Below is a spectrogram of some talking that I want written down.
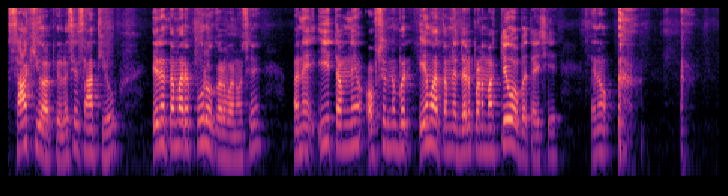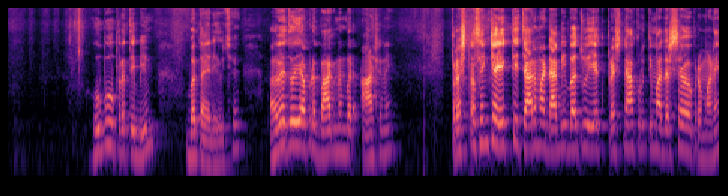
સાખીઓ આપેલો છે, સાથીઓ. એને તમારે પૂરો કરવાનો છે અને એ તમને ઓપ્શન નંબર એમાં તમને દર્પણમાં કેવો બતાય છે, એનો હુબુ પ્રતિબિંબ બતાવી રહ્યું છે. હવે જોઈએ આપણે ભાગ નંબર આઠને. પ્રશ્ન સંખ્યા એકથી ચારમાં ડાબી બાજુ એક પ્રશ્ન આકૃતિમાં દર્શાવ્યા પ્રમાણે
